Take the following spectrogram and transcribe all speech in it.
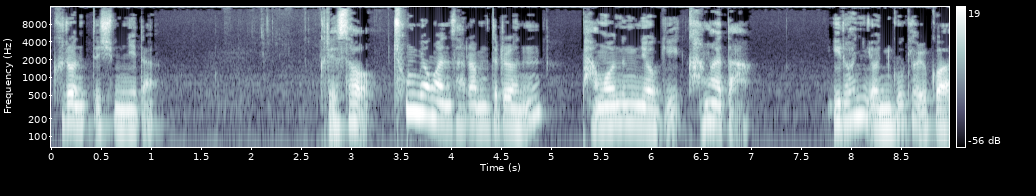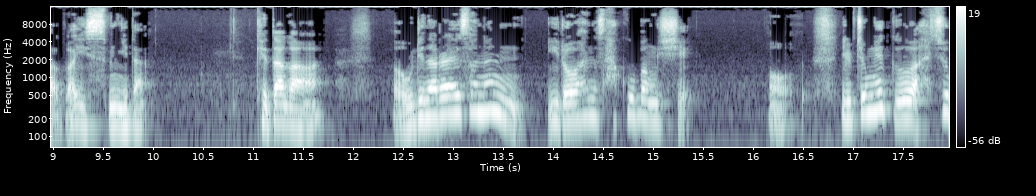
그런 뜻입니다. 그래서 총명한 사람들은 방어 능력이 강하다. 이런 연구 결과가 있습니다. 게다가 어, 우리나라에서는 이러한 사고방식, 어, 일종의 그 아주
